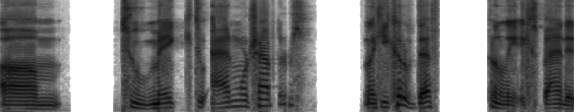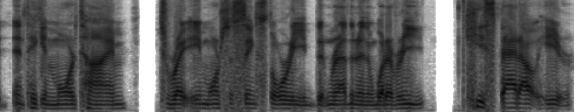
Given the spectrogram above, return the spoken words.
um to make to add more chapters like he could have definitely expanded and taken more time to write a more succinct story than rather than whatever he he spat out here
